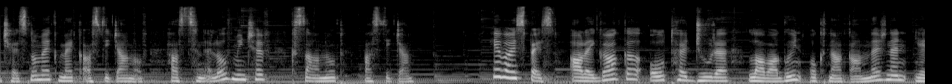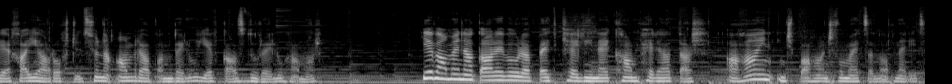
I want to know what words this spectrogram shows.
իջեցնում եք 1 աստիճանով, հասցնելով մինչև 28 աստիճան։ Եվ այսպես, արեգակը, օդը, ջուրը լավագույն օգնականներն են երեխայի առողջությունը ամրապնդելու եւ կազդուրելու համար։ Եվ ամենակարևորը պետք է լինեք համբերատար։ Ահա այն, ինչ պահանջվում է ծնողներից։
